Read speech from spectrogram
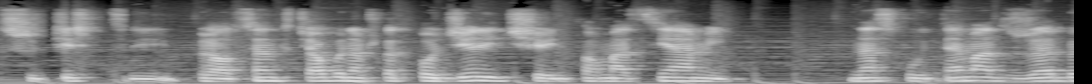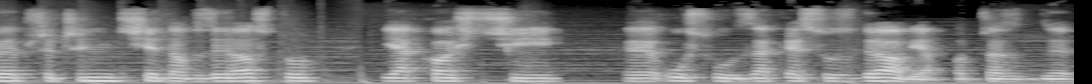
30%, chciałby na przykład podzielić się informacjami na swój temat, żeby przyczynić się do wzrostu jakości usług z zakresu zdrowia, podczas gdy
